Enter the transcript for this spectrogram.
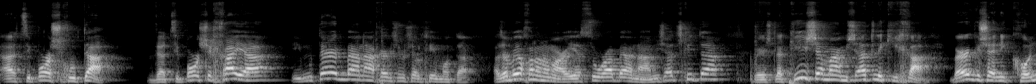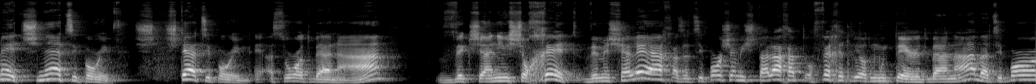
הציפור השחוטה, והציפור שחיה, היא מותרת בהנאה אחרי שמשלחים אותה. אז רבי יוחנן אמר, היא אסורה בהנאה משעת שחיטה. ויש לקיש אמר משעת לקיחה. ברגע שאני קונה את שני הציפורים, ש- שתי הציפורים אה, אסורות בהנאה, וכשאני שוחט ומשלח, אז הציפור שמשתלחת הופכת להיות מותרת בהנאה, והציפור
